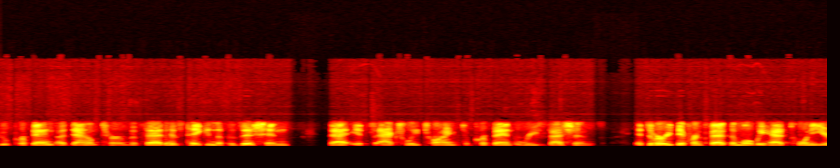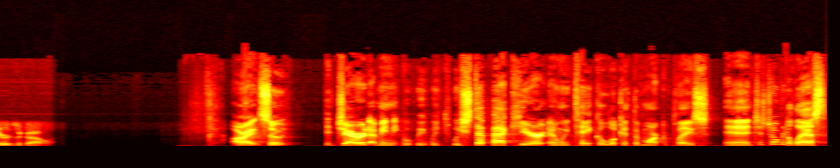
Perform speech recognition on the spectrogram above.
to prevent a downturn. The Fed has taken the position that it's actually trying to prevent recessions. It's a very different Fed than what we had 20 years ago. All right, so Jared, I mean, we, we, we step back here and we take a look at the marketplace, and just over the last,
